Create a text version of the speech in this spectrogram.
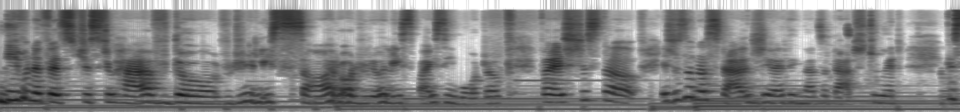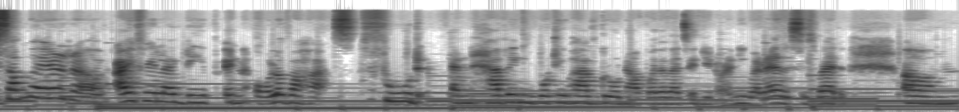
even if it's just to have the really sour or really spicy water but it's just the it's just the nostalgia i think that's attached to it because somewhere uh, i feel like deep in all of our hearts food and having what you have grown up whether that's indian or anywhere else as well um,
